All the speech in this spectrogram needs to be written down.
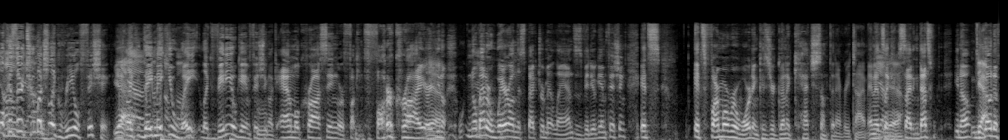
Well, because Oh, they're yeah. too much like real fishing. Yeah. Like Yeah, they that's make not you fun. wait. Like video game fishing, like Animal Crossing or fucking Far Cry, or Yeah. you know, no matter where on the spectrum it lands, is video game fishing. It's it's far more rewarding because you're gonna catch something every time, and it's Yeah. like Yeah. exciting. That's you know, you Yeah. go to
